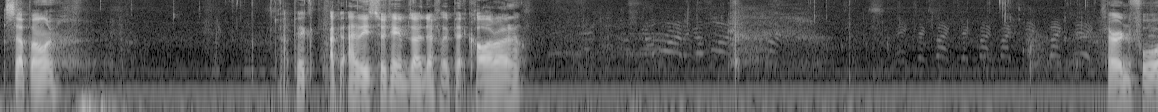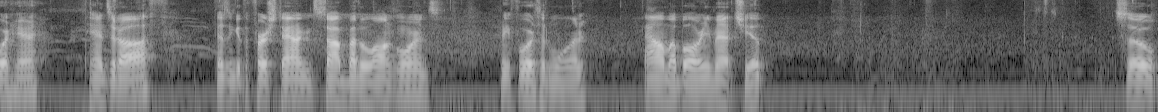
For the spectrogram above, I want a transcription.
What's up, Owen? Pick. Pick, these two teams. I definitely pick Colorado. Third and four here. Hands it off. Doesn't get the first down. Gets stopped by the Longhorns. 24th and one. Alamo Bowl rematch. Yep. So,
